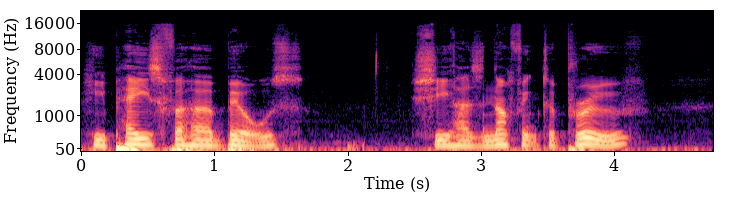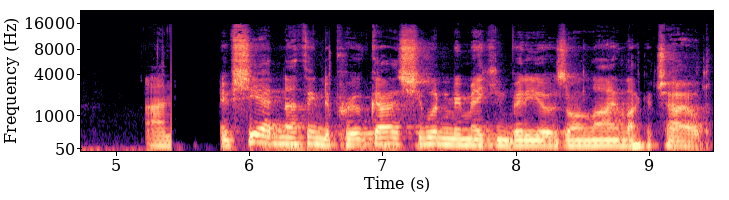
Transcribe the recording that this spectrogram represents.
He pays for her bills. She has nothing to prove. And if she had nothing to prove guys she wouldn't be making videos online like a child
